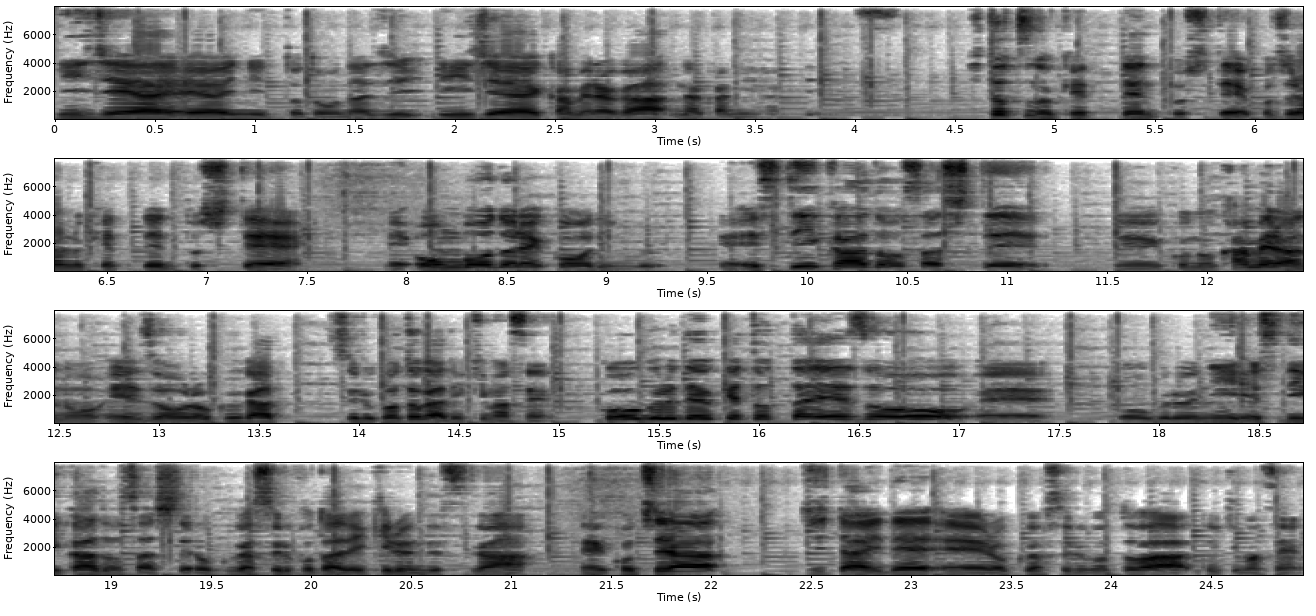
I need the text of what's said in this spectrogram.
DJI Air Unit と同じ DJI カメラが中に入っています。一つの欠点として、こちらの欠点として、えオンボードレコーディング、え SD カードを挿して、えこのカメラの映像を録画することができません。ゴーグルで受け取った映像を、えー、ゴーグルに SD カードを挿して録画することはできるんですが、えこちら自体で、え録画することはできません。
